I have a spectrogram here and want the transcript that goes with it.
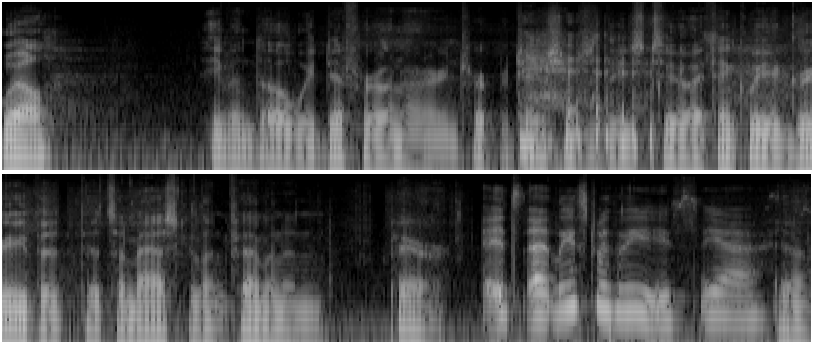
Well, even though we differ on our interpretations of these two, I think we agree that it's a masculine feminine pair. It's at least with these, yeah. Yeah.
